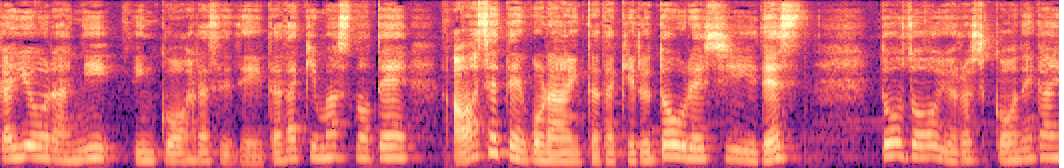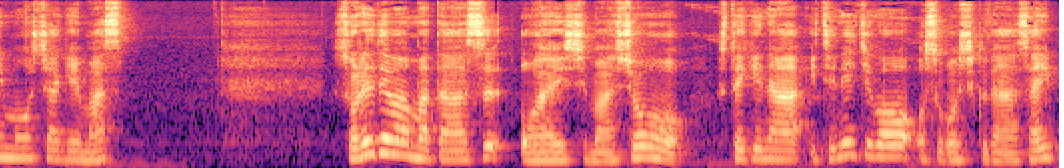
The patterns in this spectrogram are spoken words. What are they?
概要欄にリンクを貼らせていただきますので合わせてご覧いただけると嬉しいです。どうぞよろしくお願い申し上げます。それではまた明日お会いしましょう。素敵な一日をお過ごしください。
